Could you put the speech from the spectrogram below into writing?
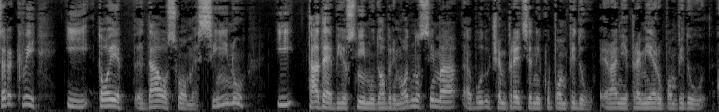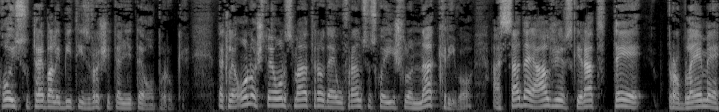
crkvi i to je dao svome sinu i tada je bio s njim u dobrim odnosima budućem predsjedniku Pompidou, ranije premijeru Pompidou, koji su trebali biti izvršitelji te oporuke. Dakle, ono što je on smatrao da je u Francuskoj išlo nakrivo, a sada je Alžirski rat te probleme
